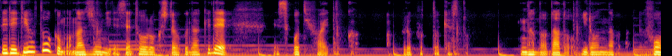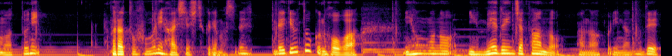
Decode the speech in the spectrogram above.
で、レディオトークも同じようにですね、登録しておくだけで、Spotify とか Apple Podcast などなど、いろんなフォーマットに、プラットフォームに配信してくれます。で、レディオトークの方は、日本語のメイドインジャパンのあのアプリなので、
